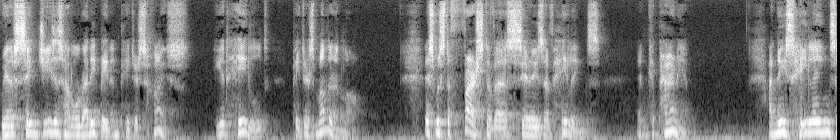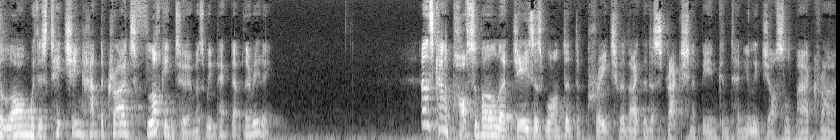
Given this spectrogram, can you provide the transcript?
we'd have seen Jesus had already been in Peter's house. He had healed Peter's mother in law. This was the first of a series of healings in Capernaum. And these healings, along with his teaching, had the crowds flocking to him as we picked up the reading. It's kind of possible that Jesus wanted to preach without the distraction of being continually jostled by a crowd.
